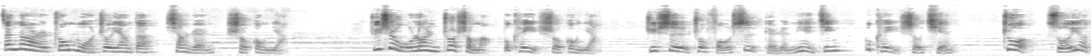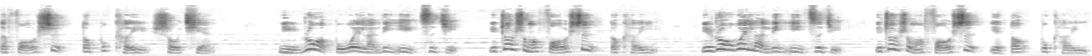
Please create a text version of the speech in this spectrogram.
在那儿装模作样的向人收供养，居士无论做什么不可以收供养。居士做佛事给人念经不可以收钱，做所有的佛事都不可以收钱。你若不为了利益自己，你做什么佛事都可以；你若为了利益自己，你做什么佛事也都不可以，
